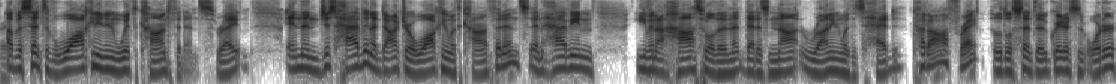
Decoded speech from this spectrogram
right. of a sense of walking in with confidence, right? And then just having a doctor walking with confidence and having even a hospital that, that is not running with its head cut off, right? A little sense of greater sense of order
